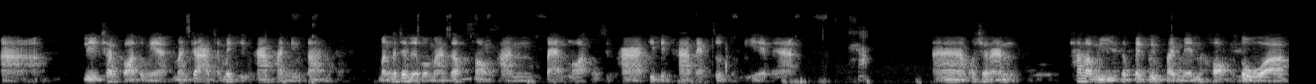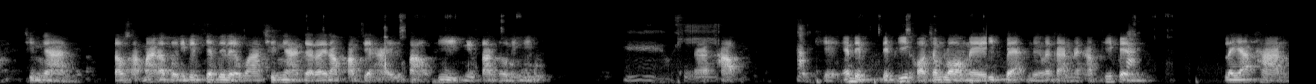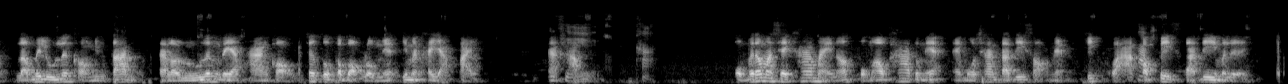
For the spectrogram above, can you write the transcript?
อ่า reaction force ตรงเนี้ยมันก็อาจจะไม่ถึง 5,000 นิวตัน มันก็จะเหลือประมาณสัก 2,865 ที่เป็นค่าแม็กซ์สุดตรงนี้เห็นไหมฮะค่ะอ่า เพราะฉะนั้นถ้าเรามีสเปค requirement ของตัวชิ้นงาน เราสามารถเอาตัวนี้ไปเทียบได้เลยว่า ชิ้นงานจะได้รับความเสียหายหรือเปล่าที่นิวตันเท่านี้อ่าโอเคนะครับค่ะโอเคงั้นเดี๋ยวเดี๋ยวพี่ขอจำลองในอีกแบบหนึ่งแล้วกันนะครับ ที่เป็นค่ะระยะทางเราไม่รู้เรื่องของนิวตันแต่เรารู้เรื่องระยะทางของเจ้าตัวกระบอกลมเนี้ยที่มันขยับไปโอนะเคครับค่ะผมไม่ต้องมาเช็คค่าใหม่เนาะผมเอาค่าตรงเนี้ย emotion study สองเนี่ยคลิกขวา copy study มาเลย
